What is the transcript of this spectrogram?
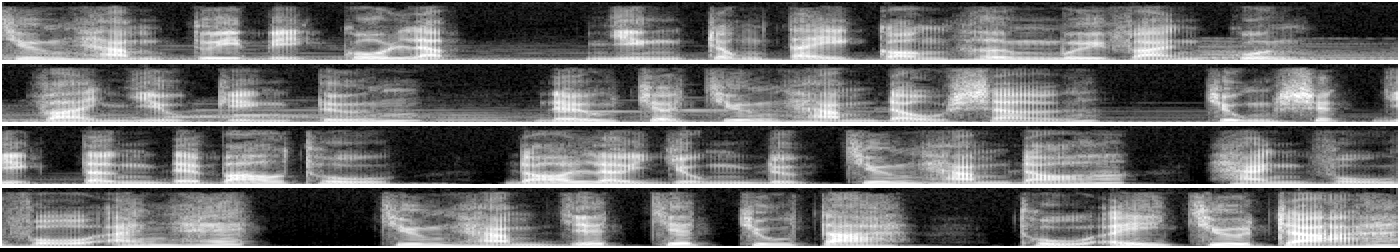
Chương Hàm tuy bị cô lập, nhưng trong tay còn hơn 10 vạn quân, và nhiều kiện tướng, nếu cho Chương Hàm đầu sở, chung sức diệt Tần để báo thù, đó lợi dụng được Chương Hàm đó, hạng vũ vỗ án hét, Chương Hàm giết chết chú ta, thù ấy chưa trả,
